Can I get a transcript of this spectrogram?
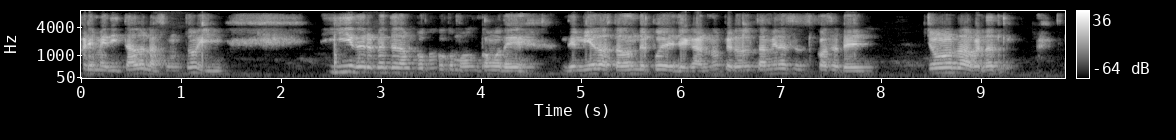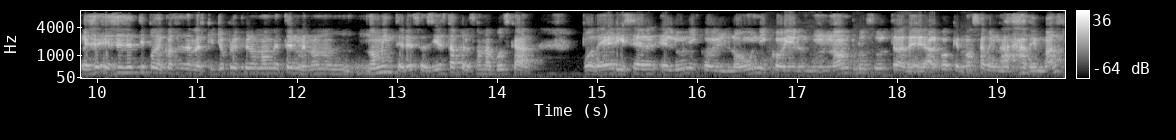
premeditado el asunto y, y de repente da un poco como, como de, de, miedo hasta dónde puede llegar, ¿no? Pero también esas cosas de, yo la verdad, es, ese tipo de cosas en las que yo prefiero no meterme, ¿no? No, no me interesa. Si esta persona busca poder y ser el único y lo único y el non plus ultra de algo que no sabe nada de más,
